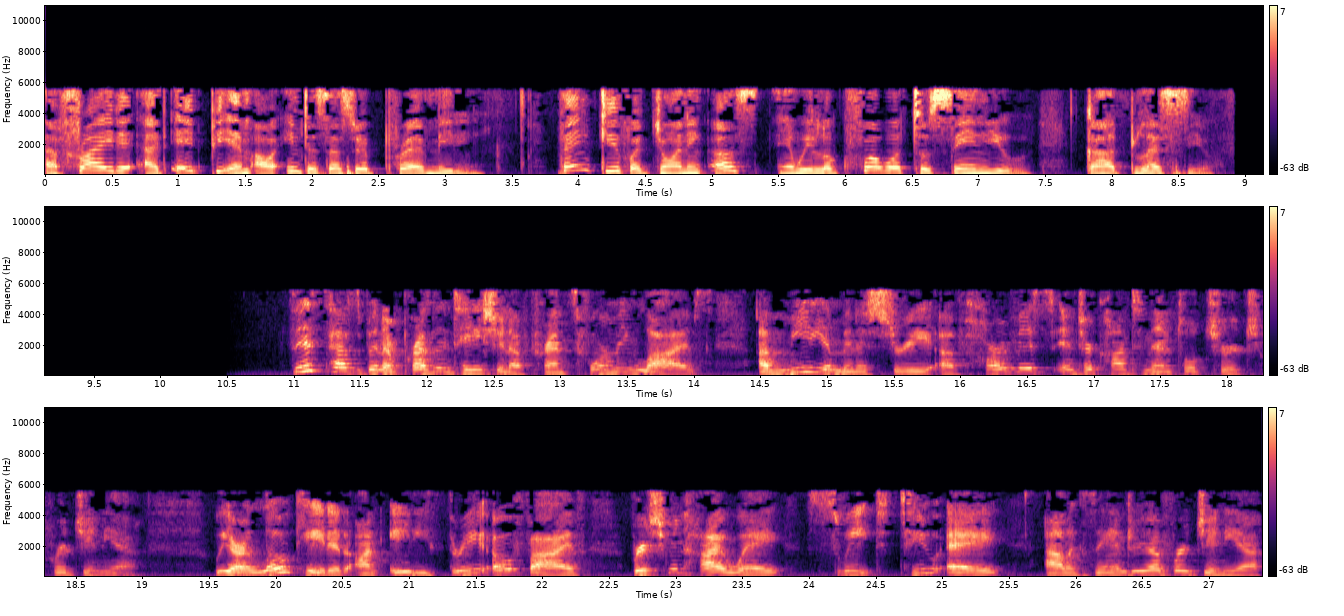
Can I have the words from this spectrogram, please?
On Friday at 8 p.m., our intercessory prayer meeting. Thank you for joining us, and we look forward to seeing you. God bless you. This has been a presentation of Transforming Lives, a media ministry of Harvest Intercontinental Church, Virginia. We are located on 8305 Richmond Highway, Suite 2A, Alexandria, Virginia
